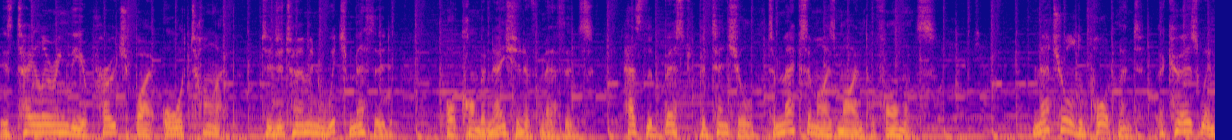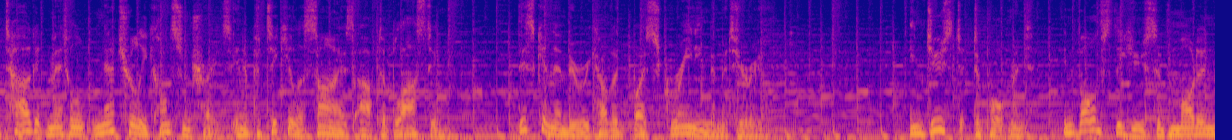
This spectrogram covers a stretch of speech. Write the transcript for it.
is tailoring the approach by ore type to determine which method, or combination of methods, has the best potential to maximise mine performance. Natural deportment occurs when target metal naturally concentrates in a particular size after blasting. This can then be recovered by screening the material. Induced deportment involves the use of modern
